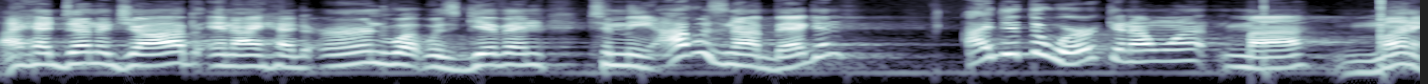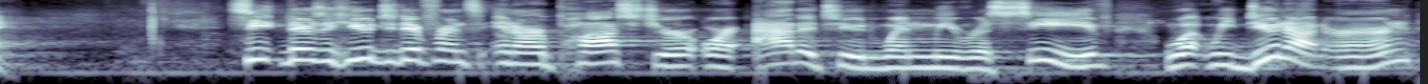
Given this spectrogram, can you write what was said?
I had done a job and I had earned what was given to me. I was not begging. I did the work and I want my money. See, there's a huge difference in our posture or attitude when we receive what we do not earn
